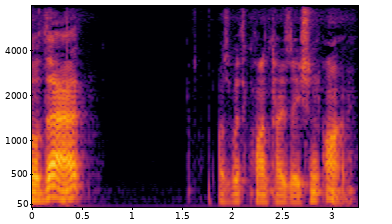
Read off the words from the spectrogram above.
So that was with quantization on.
